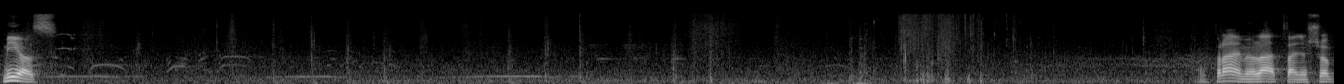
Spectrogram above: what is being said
Mi az? Primal látványosabb.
